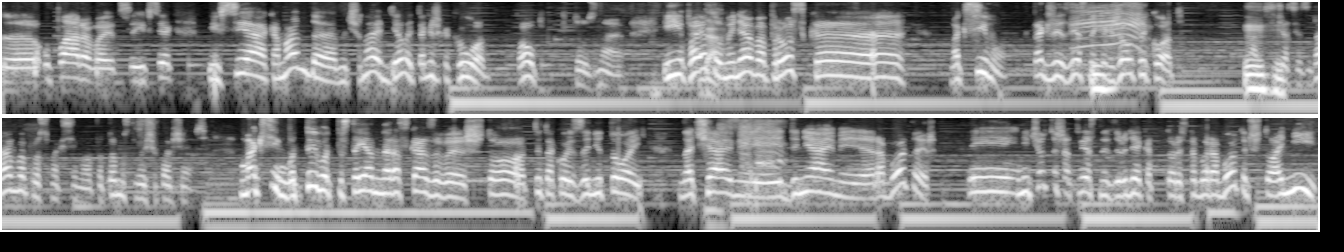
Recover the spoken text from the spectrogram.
э, упарывается, и все, и вся команда начинает делать так же, как и он. По опыту, кто знает. И поэтому да. у меня вопрос к э, Максиму, также известный как Желтый кот. А, сейчас я задам вопрос Максиму, а потом мы с тобой еще пообщаемся. Максим, вот ты вот постоянно рассказываешь, что ты такой занятой ночами и днями работаешь. ты не чувствуешь ответственность за людей, которые с тобой работают, что они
